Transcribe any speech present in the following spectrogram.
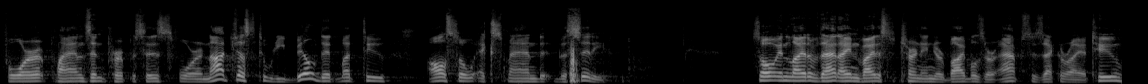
for plans and purposes for not just to rebuild it, but to also expand the city. So, in light of that, I invite us to turn in your Bibles or apps to Zechariah 2,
